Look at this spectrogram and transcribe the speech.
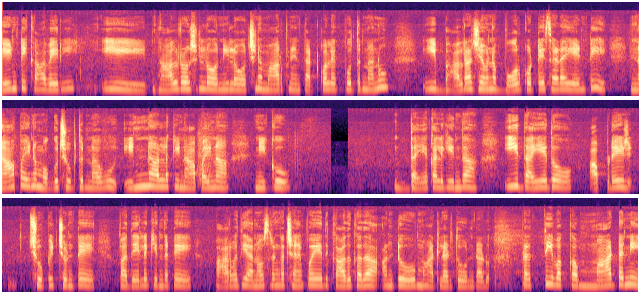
ఏంటి కావేరి? ఈ నాలుగు రోజుల్లో నీలో వచ్చిన మార్పు నేను తట్టుకోలేకపోతున్నాను. ఈ బాలరాజు ఏమైనా బోర్ కొట్టేశాడా ఏంటి? నా పైన మొగ్గు చూపుతున్నావు. ఇన్నాళ్ళకి నా పైన నీకు దయ కలిగిందా? ఈ దయ ఏదో అప్పుడే చూపించుంటే పదేళ్ళ కిందటే పార్వతి అనవసరంగా చనిపోయేది కాదు కదా అంటూ మాట్లాడుతూ ఉంటాడు. ప్రతి ఒక్క మాటని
